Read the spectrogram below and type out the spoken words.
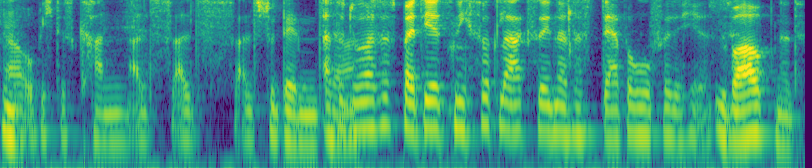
ja, Hm. ob ich das kann als, als, als Student. Also ja. du hast es bei dir jetzt nicht so klar gesehen, dass es der Beruf für dich ist. Überhaupt nicht.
